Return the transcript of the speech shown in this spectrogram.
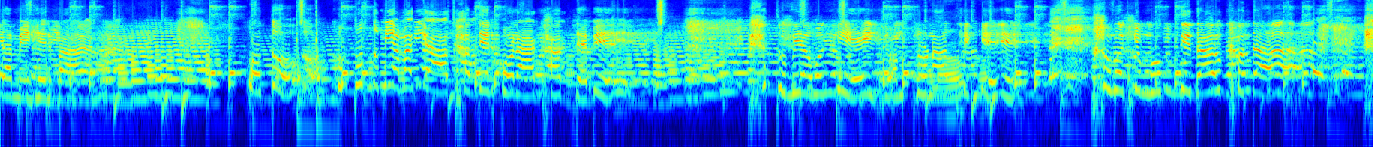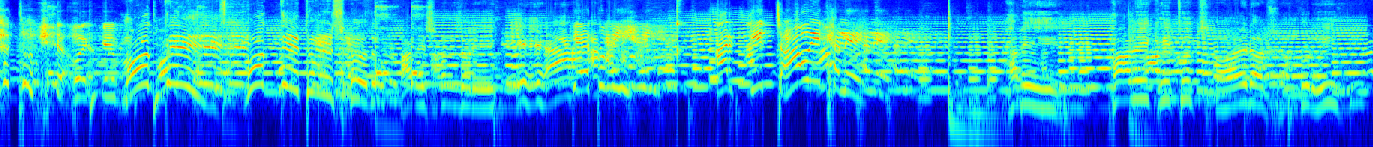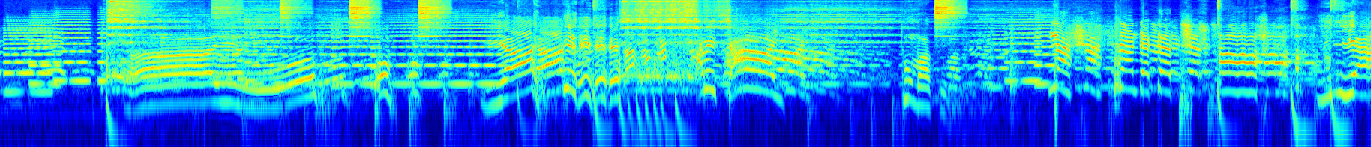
খোদা মেহেরবান কত কত আঘাত দেবে। তুমি আমাকে এই যন্ত্রণা থেকে আমাকে মুক্তি দাও খোদা। তুমি আমাকে মুক্তি মুক্তি তুমি শুধু। আমি সুন্দরী। কে তুমি? আর কি চাও এখানে? আরে আরে কিছু ছয় না সুন্দরী। আই। আমি চাই তোমাকে। না না ডাকাত ইয়া।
